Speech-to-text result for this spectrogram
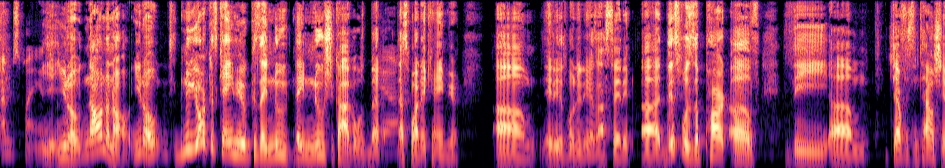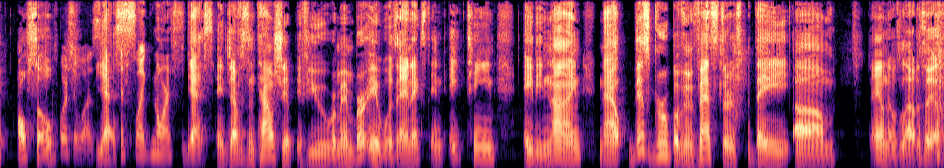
I'm just playing. you you know, no, no, no. You know, New Yorkers came here because they knew they knew Chicago was better. Yeah. That's why they came here. Um, it is what it is. I said it. Uh, this was a part of the um, Jefferson Township. Also, Of course it was. Yes. It's like north. Yes, in Jefferson Township, if you remember, it was annexed in 1889. Now, this group of investors, they um damn that was loud as hell.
